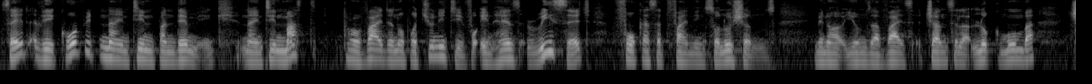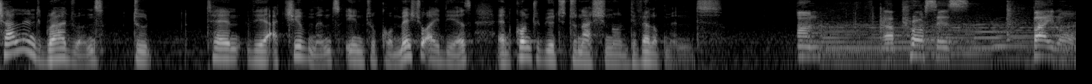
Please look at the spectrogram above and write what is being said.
said the COVID-19 pandemic 19 must provide an opportunity for enhanced research focused at finding solutions. Meanwhile, UNZA Vice Chancellor Luke Mumba challenged graduates to turn their achievements into commercial ideas and contribute to national development. On a process by law.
